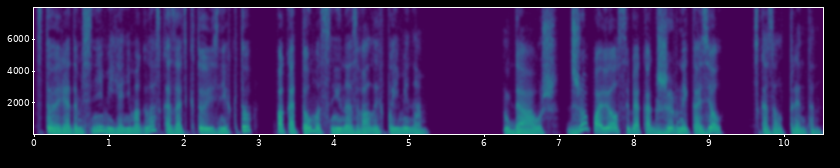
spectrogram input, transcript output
Стоя рядом с ними, я не могла сказать, кто из них кто, пока Томас не назвал их по именам. «Да уж, Джо повел себя как жирный козел», — сказал Трентон.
